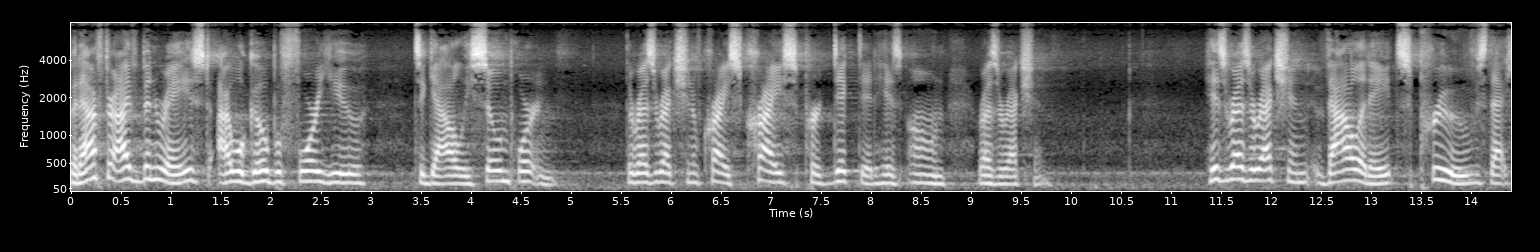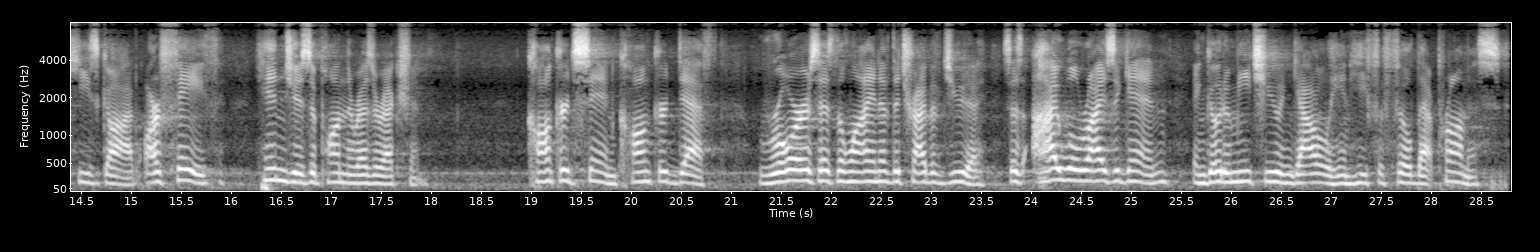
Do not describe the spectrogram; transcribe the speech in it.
But after I've been raised, I will go before you to Galilee. So important the resurrection of Christ. Christ predicted his own resurrection. His resurrection validates, proves that he's God. Our faith hinges upon the resurrection. Conquered sin, conquered death, roars as the lion of the tribe of Judah, says, I will rise again and go to meet you in Galilee. And he fulfilled that promise.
